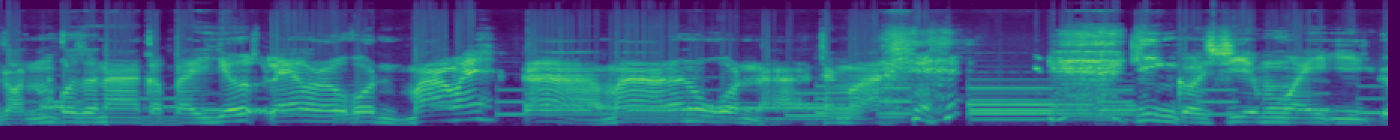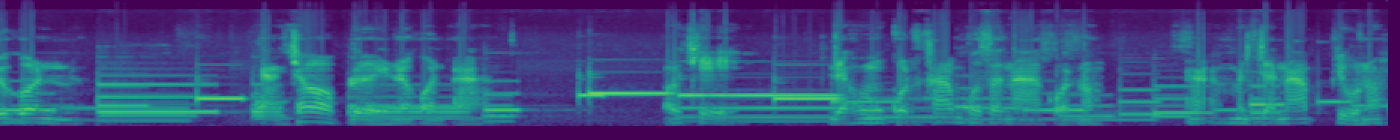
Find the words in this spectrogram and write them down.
หลอนโฆษณากันไปเยอะแล้วนะทุกคนมาไหมอ่า มาแล้วทุกคนอ่าจังหวะยิ่งกว่าเชียร์มวยอีกทุกคนอย่างชอบเลยนะทุกคนอ่าโอเค เดี๋ยวผมกดข้ามโฆษณาก่อนเนาะอ่ามันจะนับอยู่เนาะ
